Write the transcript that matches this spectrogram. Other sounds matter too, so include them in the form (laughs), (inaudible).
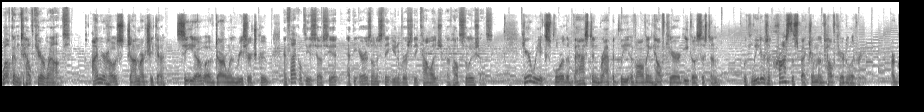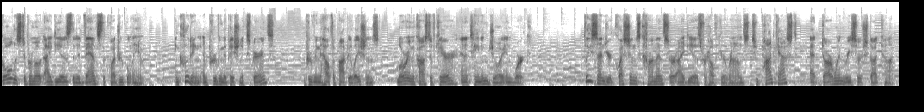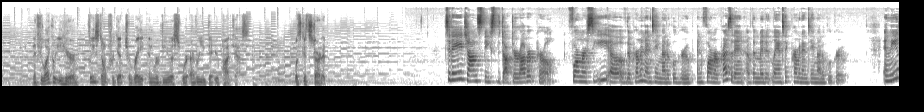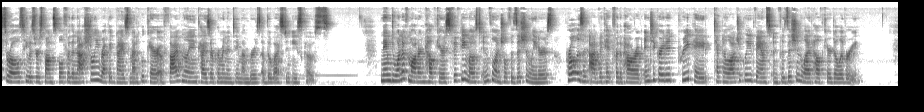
Welcome to Healthcare Rounds. I'm your host, John Marchica, CEO of Darwin Research Group and faculty associate at the Arizona State University College of Health Solutions. Here we explore the vast and rapidly evolving healthcare ecosystem with leaders across the spectrum of healthcare delivery. Our goal is to promote ideas that advance the quadruple aim, including improving the patient experience, improving the health of populations, lowering the cost of care, and attaining joy in work. Please send your questions, comments, or ideas for healthcare rounds to podcast at darwinresearch.com. And if you like what you hear, please don't forget to rate and review us wherever you get your podcasts. Let's get started. Today, John speaks with Dr. Robert Pearl, former CEO of the Permanente Medical Group and former president of the Mid Atlantic Permanente Medical Group. In these roles, he was responsible for the nationally recognized medical care of 5 million Kaiser Permanente members of the West and East Coasts. Named one of modern healthcare's 50 most influential physician leaders, Pearl is an advocate for the power of integrated, prepaid, technologically advanced, and physician led healthcare delivery.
